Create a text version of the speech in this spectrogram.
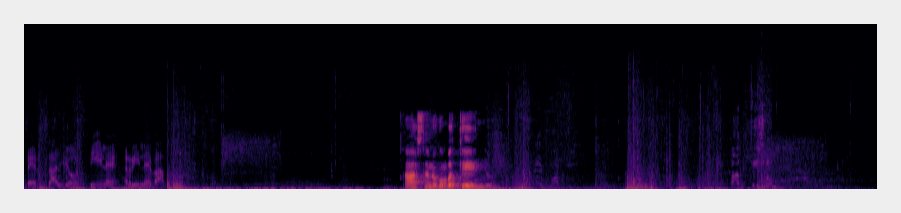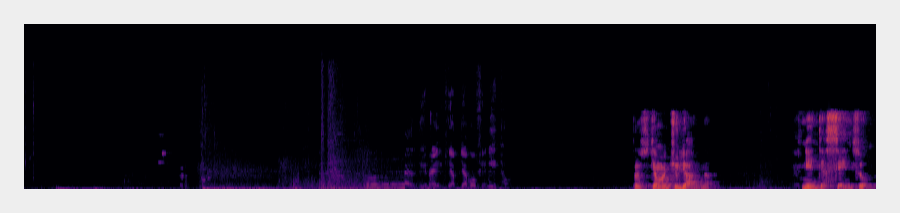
Bersaglio ostile rilevato. Ah, stanno combattendo. Eh, direi che abbiamo finito. Però si chiama Giulianna. Niente ha senso.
